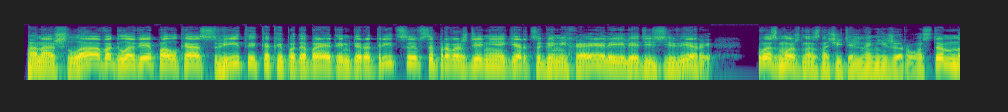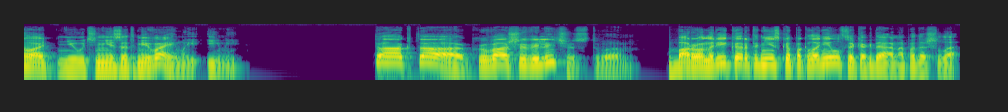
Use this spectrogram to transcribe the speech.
Она шла во главе полка свиты, как и подобает императрице, в сопровождении герцога Михаэля и леди Северы, возможно, значительно ниже ростом, но отнюдь не затмеваемой ими. «Так-так, Ваше Величество», Барон Рикард низко поклонился, когда она подошла.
